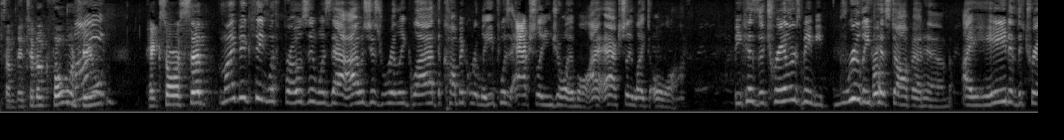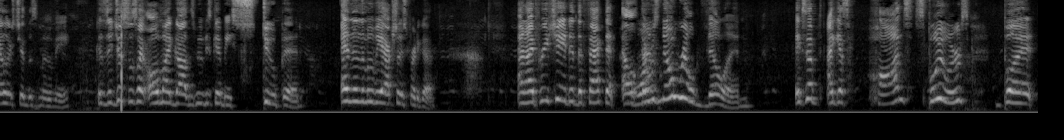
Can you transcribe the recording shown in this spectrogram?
something to look forward my, to. Pixar said. My big thing with Frozen was that I was just really glad the comic relief was actually enjoyable. I actually liked Olaf. Because the trailers made me really pissed off at him. I hated the trailers to this movie. Because it just was like, oh my god, this movie's gonna be stupid. And then the movie actually is pretty good. And I appreciated the fact that El- there was no real villain. Except, I guess, Hans. Spoilers. But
